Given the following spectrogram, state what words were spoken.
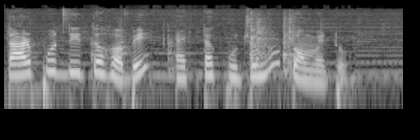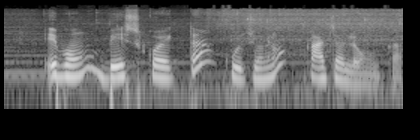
তারপর দিতে হবে একটা কুচনো টমেটো এবং বেশ কয়েকটা কুচনো কাঁচা লঙ্কা।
